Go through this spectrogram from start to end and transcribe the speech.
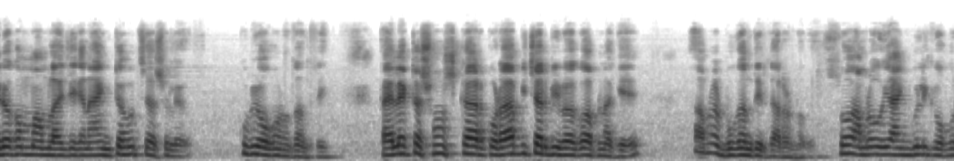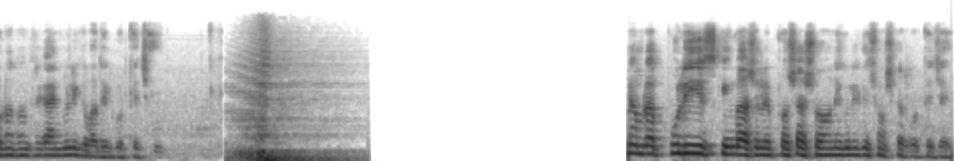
এরকম মামলায়, যেখানে আইনটা হচ্ছে আসলে খুবই অগণতান্ত্রিক। তাইলে একটা সংস্কার করা বিচার বিভাগও আপনাকে আপনার ভোগান্তির কারণ হবে। সো আমরা ওই আইনগুলিকে অগণতান্ত্রিক আইনগুলিকে বাতিল করতে চাই। আমরা পুলিশ কিংবা আসলে প্রশাসন এগুলিকে সংস্কার করতে চাই।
